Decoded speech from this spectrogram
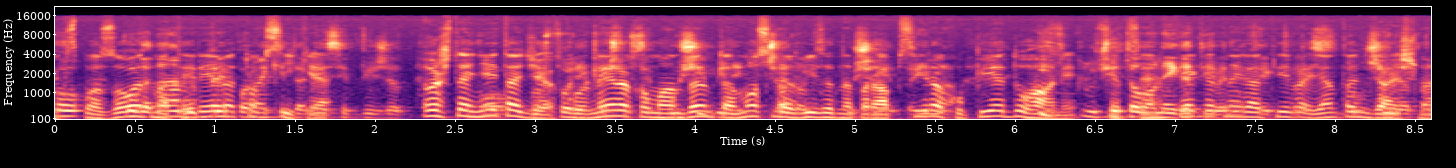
ekspozohet materieve toksike. Është e njëjta gjë kur ne rekomandojmë të mos lëvizet nëpër hapësira ku pihet duhani, që efektet negative janë të ngjajshme.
